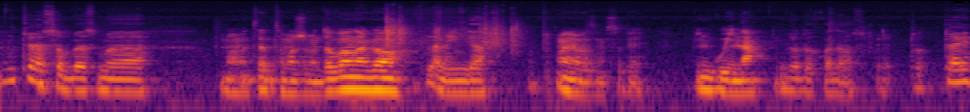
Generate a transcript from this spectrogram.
No to ja sobie wezmę mamy ten, to możemy dowolnego. flaminga. A ja wezmę sobie pingwina. Go dokładam sobie tutaj.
